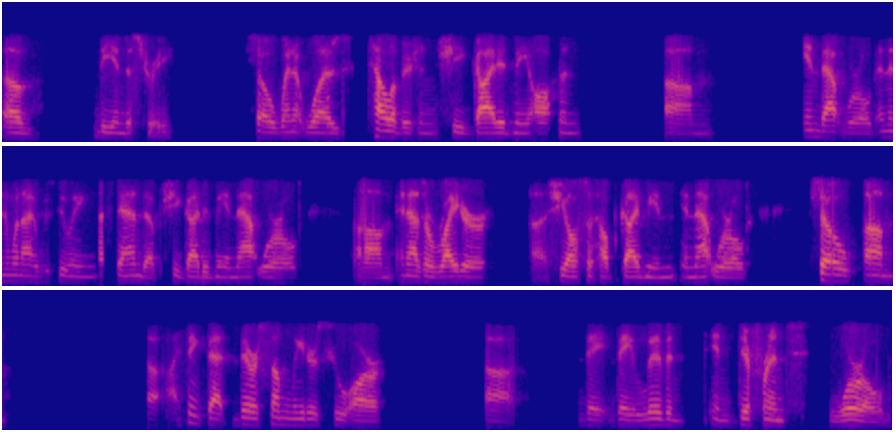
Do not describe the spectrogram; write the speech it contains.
of the industry. So when it was television, she guided me often um, in that world. And then when I was doing stand up, she guided me in that world. Um, and as a writer, uh, she also helped guide me in, in that world. So um, uh, I think that there are some leaders who are uh, they they live in in different worlds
